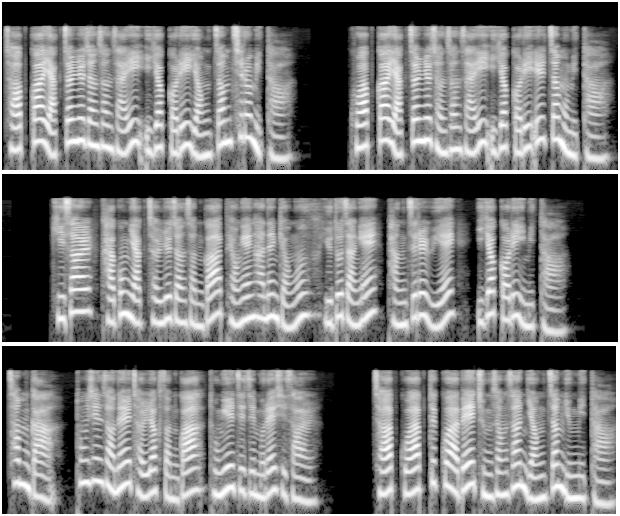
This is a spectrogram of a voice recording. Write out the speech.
저압과 약전류 전선 사이 이격거리 0.75m. 고압과 약전류 전선 사이 이격거리 1.5m. 기설, 가공약 전류 전선과 병행하는 경우 유도장애 방지를 위해 이격거리 2m. 첨가, 통신선을 전력선과 동일 지지물의 시설. 저압 고압 특고압의 중성선 0.6m.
